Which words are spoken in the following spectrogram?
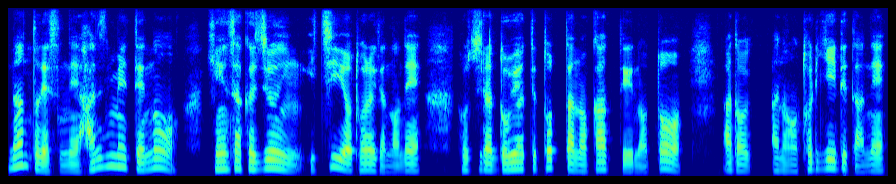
なんとですね、初めての検索順位1位を取れたので、そちらどうやって取ったのかっていうのと、あと、あの、取り入れたね、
